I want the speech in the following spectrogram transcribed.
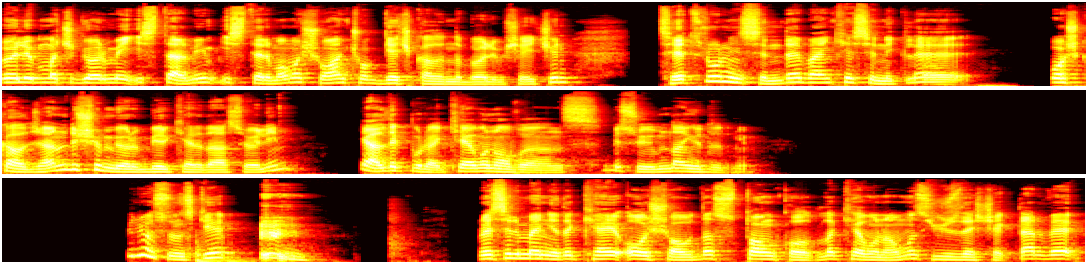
Böyle bir maçı görmeyi ister miyim? İsterim ama şu an çok geç kalındı böyle bir şey için. Seth Rollins'in de ben kesinlikle boş kalacağını düşünmüyorum bir kere daha söyleyeyim. Geldik buraya. Kevin Owens. Bir suyumdan yudumlayayım. Biliyorsunuz ki WrestleMania'da KO Show'da Stone Cold'la Kevin Owens yüzleşecekler ve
